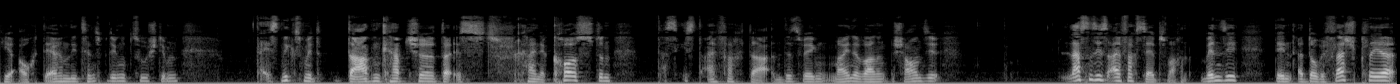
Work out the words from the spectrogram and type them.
hier auch deren Lizenzbedingungen zustimmen. Da ist nichts mit Datencapture, da ist keine Kosten, das ist einfach da. Und deswegen meine Warnung, schauen Sie, lassen Sie es einfach selbst machen. Wenn Sie den Adobe Flash Player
